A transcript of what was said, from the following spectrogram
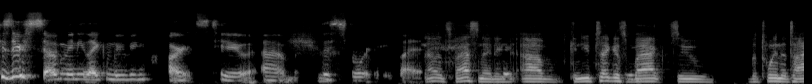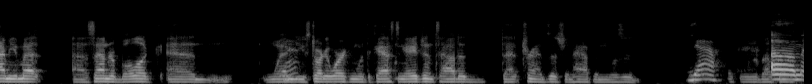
there's so many like moving parts to um, sure. the story but no it's fascinating um, can you take us back to between the time you met uh, sandra bullock and when yeah. you started working with the casting agents how did that transition happen was it yeah um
